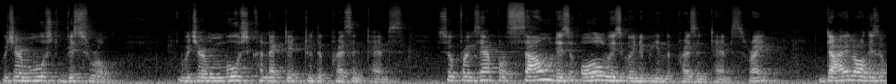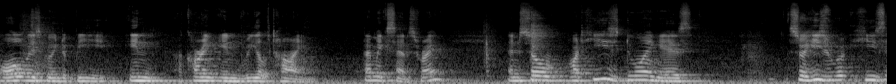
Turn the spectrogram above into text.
which are most visceral, which are most connected to the present tense. So for example, sound is always going to be in the present tense, right? Dialogue is always going to be in occurring in real time. That makes sense, right? And so what he's doing is so he's he's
